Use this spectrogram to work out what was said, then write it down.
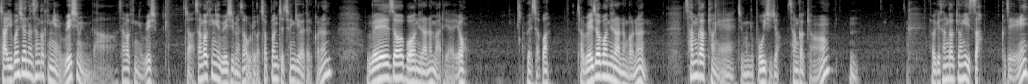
자, 이번 시간은 삼각형의 외심입니다. 삼각형의 외심. 자, 삼각형의 외심에서 우리가 첫 번째 챙겨야 될 거는 외접원이라는 말이에요. 외접원. 자, 외접원이라는 거는 삼각형에 지금 여기 보이시죠? 삼각형. 음. 여기 삼각형이 있어. 그지?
